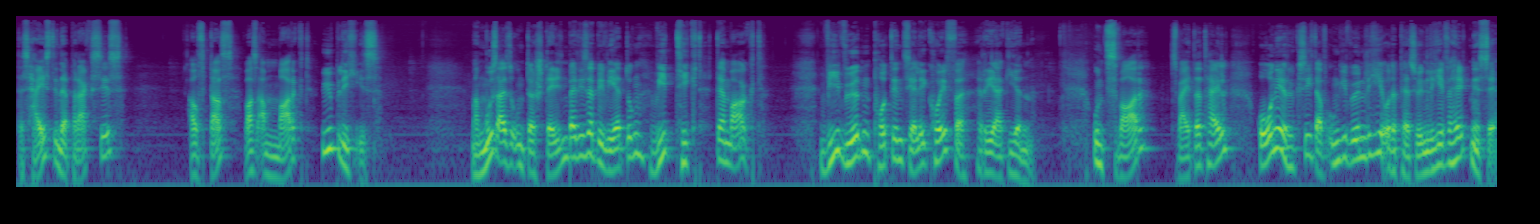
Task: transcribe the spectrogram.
Das heißt in der Praxis auf das, was am Markt üblich ist. Man muss also unterstellen bei dieser Bewertung, wie tickt der Markt? Wie würden potenzielle Käufer reagieren? Und zwar Zweiter Teil, ohne Rücksicht auf ungewöhnliche oder persönliche Verhältnisse.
